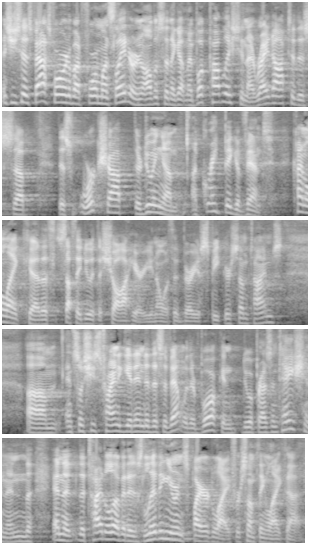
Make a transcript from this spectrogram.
And she says, fast forward about four months later, and all of a sudden I got my book published, and I write off to this, uh, this workshop. They're doing um, a great big event, kind of like uh, the stuff they do at the Shaw here, you know, with the various speakers sometimes. Um, and so she's trying to get into this event with her book and do a presentation. And, the, and the, the title of it is Living Your Inspired Life, or something like that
